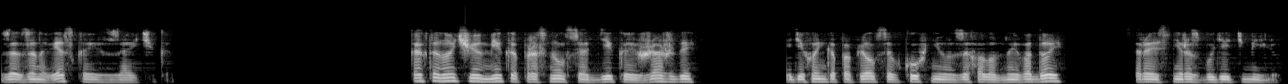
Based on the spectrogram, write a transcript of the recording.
за занавеской с зайчиком. Как-то ночью Мика проснулся от дикой жажды и тихонько поплелся в кухню за холодной водой, стараясь не разбудить Милю.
